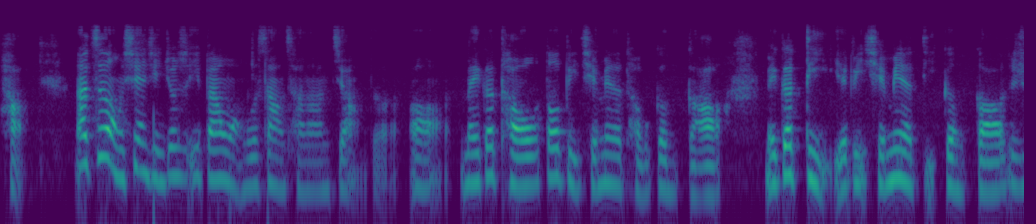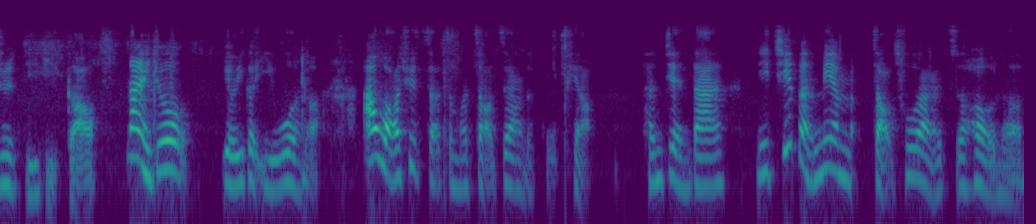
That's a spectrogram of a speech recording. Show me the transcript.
好，那这种现形就是一般网络上常常讲的哦，每个头都比前面的头更高，每个底也比前面的底更高，这就是底底高。那你就有一个疑问了啊，我要去找怎么找这样的股票？很简单，你基本面找出来之后呢，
